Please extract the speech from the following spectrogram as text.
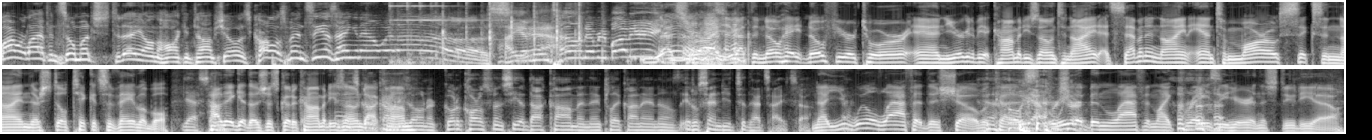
Why we're laughing so much today on the Hawk and Tom Show is Carlos Mencia is hanging out with us. I am in town, everybody. That's right. You got the No Hate, No Fear tour, and you're going to be at Comedy Zone tonight at 7 and 9, and tomorrow, 6 and 9. There's still tickets available. Yes, How I'm- they get those? Just go to Let's go to comedyzone.com. Comedy Zone or go to carlosmencia.com and then click on it and it'll, it'll send you to that site. So Now, you will laugh at this show because Oh, yeah, we sure. have been laughing like crazy here in the studio.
